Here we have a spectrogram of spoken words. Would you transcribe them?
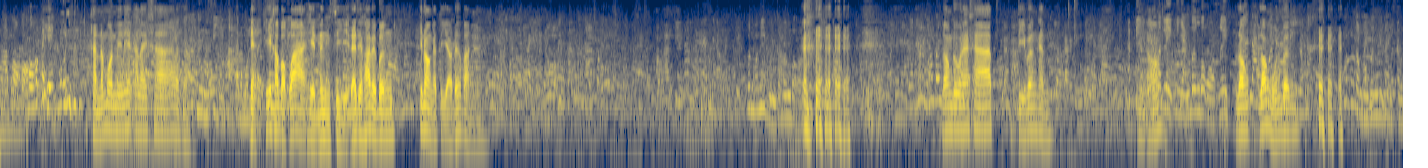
ลาบอกอ๋อไปเฮ็ดบุญขันน้ำมนต์มีเลขอะไรคะว่าซั่นหนึ่งสี่ค่ะกระมุนเนี่ยพี่เขาบอกว่าเห็นหนึ่งสี่ได้จะพาไปเบิงพี่น้องกับเตียวเด้อบันคนว่ามีบุญกับเบิ่งบ่ออกลองดูนะครับ ตีเบิ้งกันถ้า ตีเนาะวัดเหล็กอีหยังเบิ่งบ่ออกเลย ลองลองหมุนเบิ้งต้องไปเบิ่งอยู่ไหนสุด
